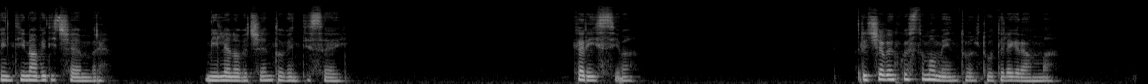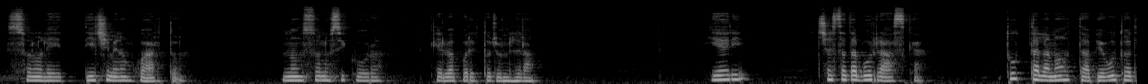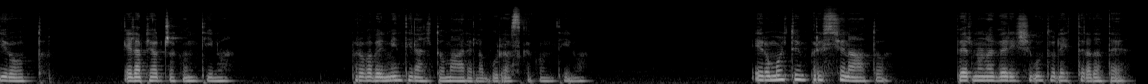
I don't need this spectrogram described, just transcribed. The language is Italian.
29 dicembre 1926 Carissima, ricevo in questo momento il tuo telegramma. Sono le dieci meno un quarto. Non sono sicuro che il vaporetto giungerà. Ieri c'è stata burrasca. Tutta la notte ha piovuto a dirotto e la pioggia continua. Probabilmente in alto mare la burrasca continua. Ero molto impressionato per non aver ricevuto lettera da te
